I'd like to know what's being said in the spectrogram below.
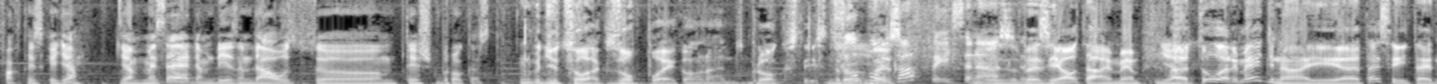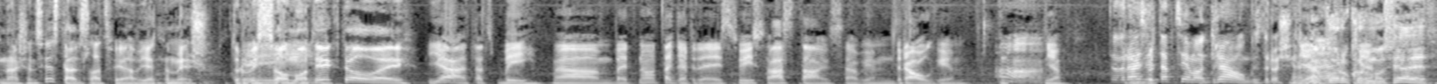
faktiski jā. Jā. Mēs ēdam diezgan daudz um, tieši brokastu. Nu, Bet, ja cilvēks zupoja kaut kādas brokastīs, tad Zupu un kafiju sanāk. Bez, bez jautājumiem. Jā. Uh, Tu arī mēģināji uh, taisīt ēdināšanas iestādes Latvijā, vietnamiešu. Tur viss vēl notiek tev vai? Jā, tas bija. Um, bet nu, tagad es visu atstāju saviem draugiem. Ā. Jā. Tu vari aiziet apciemot draugus droši vien. Jā. Nu, ne? kur, kur Jā. mums jāiet?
